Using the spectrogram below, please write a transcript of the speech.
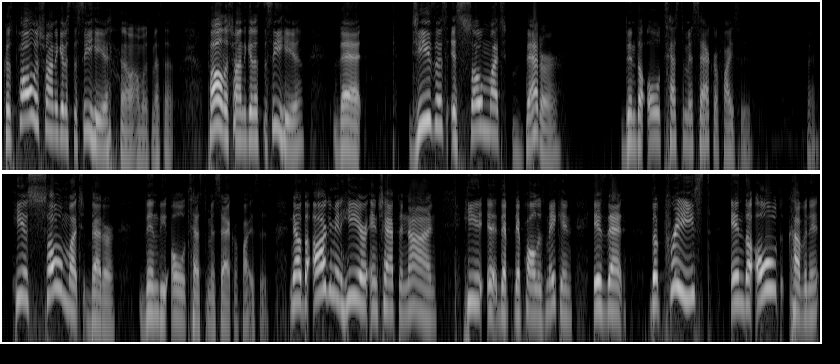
because Paul is trying to get us to see here. I almost messed up. Paul is trying to get us to see here that Jesus is so much better than the Old Testament sacrifices. Okay. He is so much better than the Old Testament sacrifices. Now, the argument here in chapter 9 he, uh, that, that Paul is making is that the priest in the Old Covenant,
